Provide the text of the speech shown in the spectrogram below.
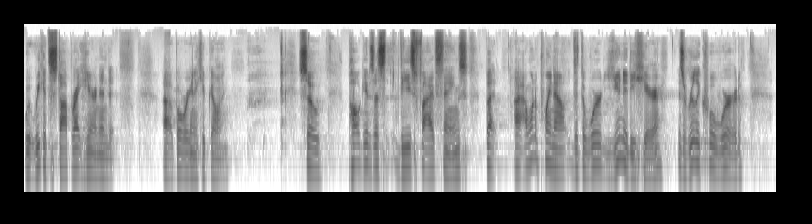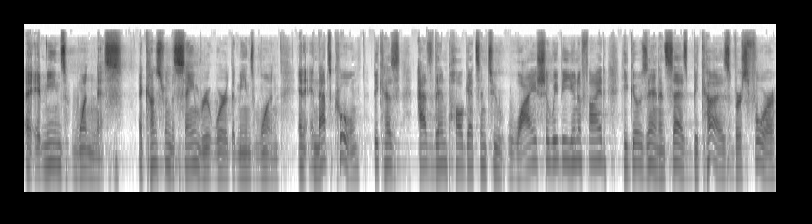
We could stop right here and end it, uh, but we're going to keep going. So, Paul gives us these five things, but I, want to point out that the word unity here is a really cool word. Uh, it means oneness. It comes from the same root word that means one. And, and that's cool because as then Paul gets into why should we be unified, he goes in and says, because, verse 4,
